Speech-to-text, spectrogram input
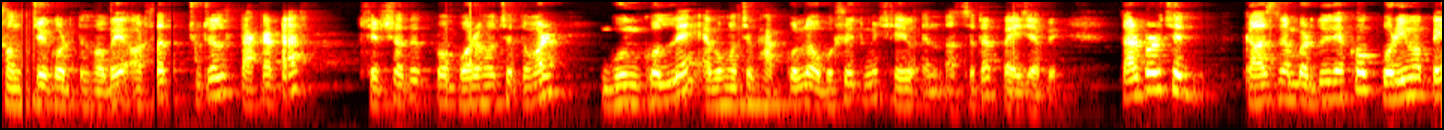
সঞ্চয় করতে হবে? অর্থাৎ টোটাল টাকাটা সেটার সাথে পরে হচ্ছে তোমার গুণ করলে এবং হচ্ছে ভাগ করলে অবশ্যই তুমি সেই আনসারটা পেয়ে যাবে। তারপর হচ্ছে কাজ নাম্বার দুই, দেখো পরিমাপে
